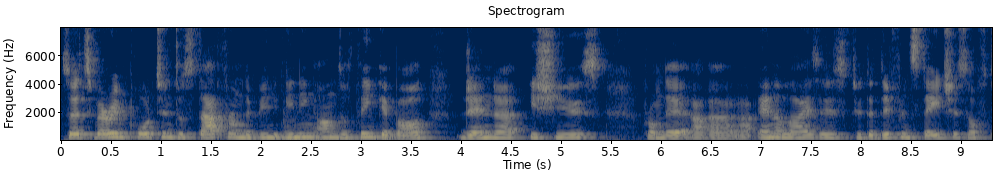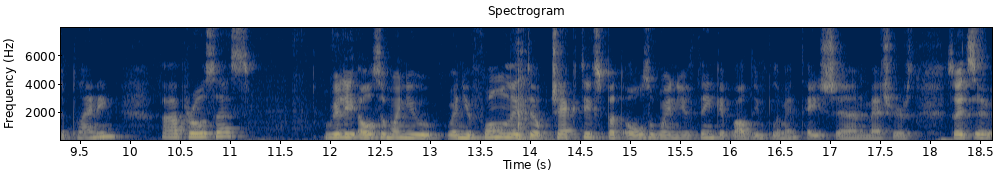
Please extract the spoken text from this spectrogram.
So it's very important to start from the beginning on to think about gender issues from the uh, uh, analysis to the different stages of the planning uh, process. Really also when you when you formulate the objectives but also when you think about implementation measures. So it's a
